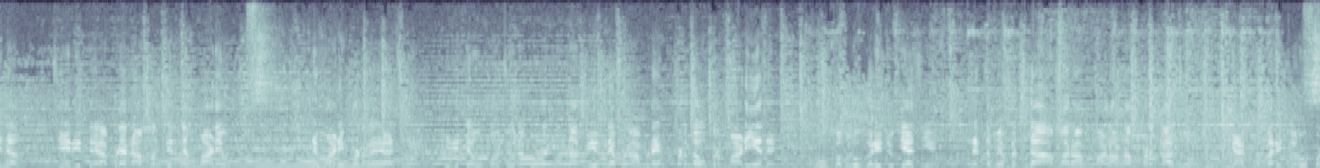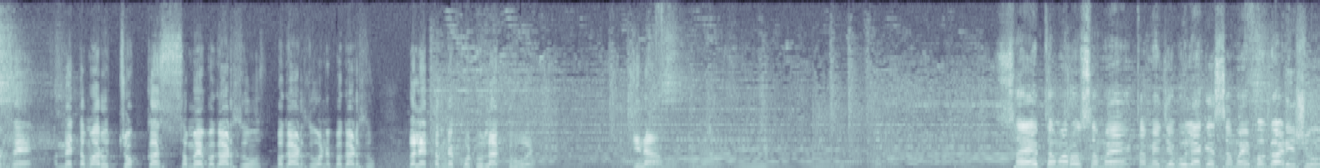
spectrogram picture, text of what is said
જીનામ જે રીતે આપણે રામ મંદિરને માણ્યો ને માણી પણ રહ્યા છીએ. એ રીતે હું કહું છું, રઘુનંદનના વીરને પણ આપણે પડદા ઉપર માણીએ ને, તો હું પગલું ભરી ચૂક્યા છીએ. અને તમે બધા અમારા માળાના મણકા છો. ક્યાંક તમારી જરૂર પડશે, અમે તમારું ચોક્કસ સમય બગાડશું બગાડશું અને બગાડશું. ભલે તમને ખોટું લાગતું હોય. જીનામ જીનામ સાહેબ, તમારો સમય, તમે જે બોલ્યા કે સમય બગાડીશું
